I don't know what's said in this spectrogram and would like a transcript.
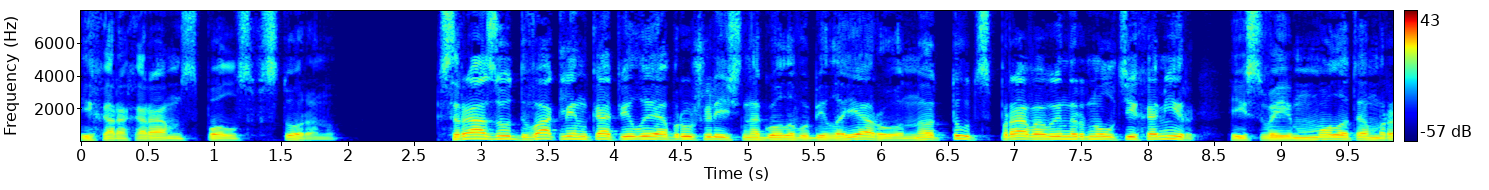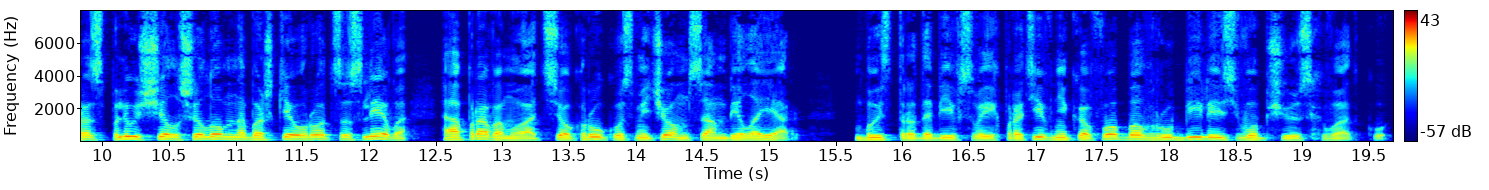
и Харахарам сполз в сторону. Сразу два клинка пилы обрушились на голову Белояру, но тут справа вынырнул Тихомир и своим молотом расплющил шелом на башке уродца слева, а правому отсек руку с мечом сам Белояр. Быстро добив своих противников, оба врубились в общую схватку.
